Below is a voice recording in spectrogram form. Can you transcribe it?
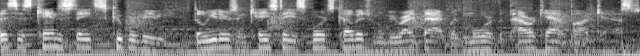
This is Kansas State's Cooper Beebe. The leaders in K State sports coverage will be right back with more of the Power Cat podcast.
